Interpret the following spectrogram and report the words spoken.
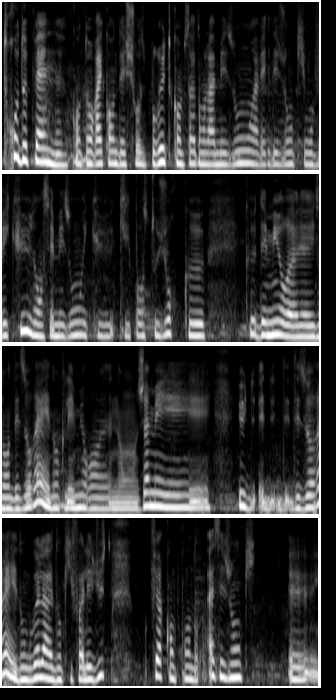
trop de peine quand on raconte des choses brutes comme ça dans la maison avec des gens qui ont vécu dans ces maisons et qui, pensent toujours que que des murs, euh, ils ont des oreilles. Donc les murs euh, n'ont jamais eu des oreilles. Donc voilà, donc il fallait juste faire comprendre à ces gens euh,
